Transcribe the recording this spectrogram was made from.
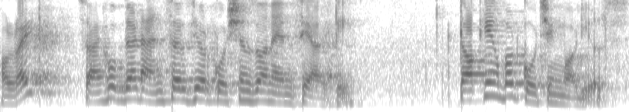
Alright. So I hope that answers your questions on NCERT. Talking about coaching modules.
